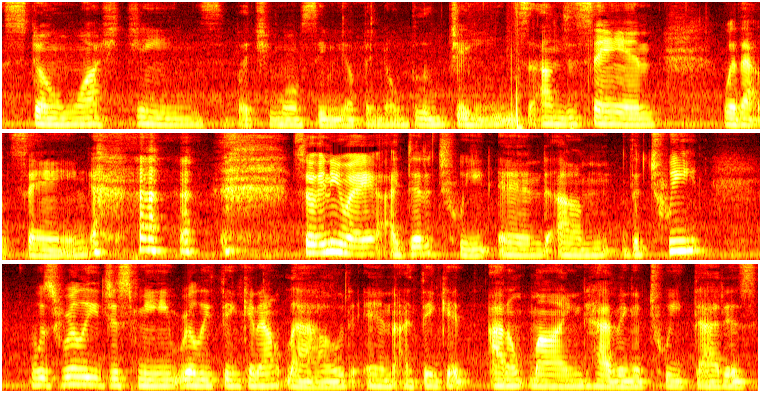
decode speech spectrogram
stonewashed jeans, but you won't see me up in no blue jeans. I'm just saying, without saying. so anyway, I did a tweet, and um, the tweet was really just me really thinking out loud, and I think it. I don't mind having a tweet that is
